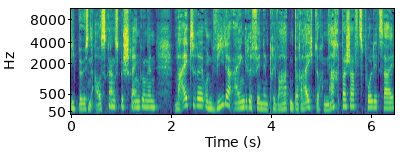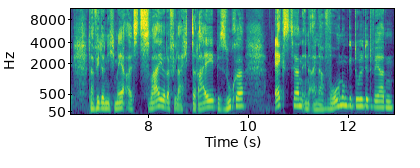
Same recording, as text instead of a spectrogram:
die bösen Ausgangsbeschränkungen, weitere und wieder Eingriffe in den privaten Bereich durch Nachbarschaftspolizei, da wieder nicht mehr als zwei oder vielleicht drei Besucher extern in einer Wohnung geduldet werden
